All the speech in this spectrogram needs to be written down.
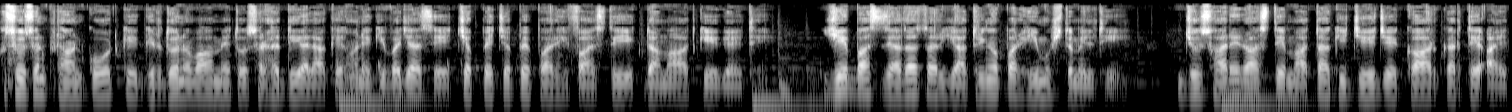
खसूस पठानकोट के गिरदो नवाह में तो सरहदी इलाके होने की वजह से चप्पे चप्पे पर हिफाजती इकदाम किए गए थे। ये बस ज़्यादातर यात्रियों पर ही मुश्तमिल थी। जो सारे रास्ते माता की जे जे कार करते आए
